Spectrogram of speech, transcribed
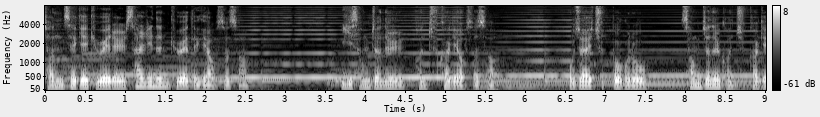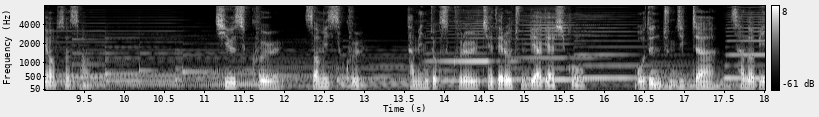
전 세계 교회를 살리는 교회 되게 없어서. 이 성전을 건축하게 없어서. 보좌의 축복으로 성전을 건축하게 없어서. 치유스쿨, 서밋스쿨, 다민족 스쿨을 제대로 준비하게 하시고 모든 중직자, 산업인,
